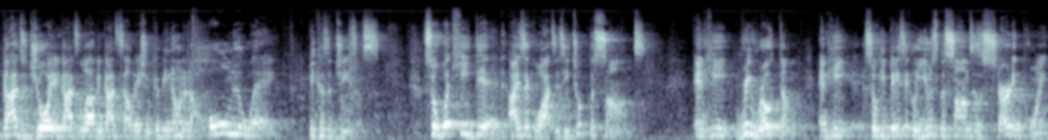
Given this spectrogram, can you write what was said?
God's joy and God's love and God's salvation could be known in a whole new way because of Jesus. So, what he did, Isaac Watts, is he took the Psalms and he rewrote them. And he, so he basically used the Psalms as a starting point,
